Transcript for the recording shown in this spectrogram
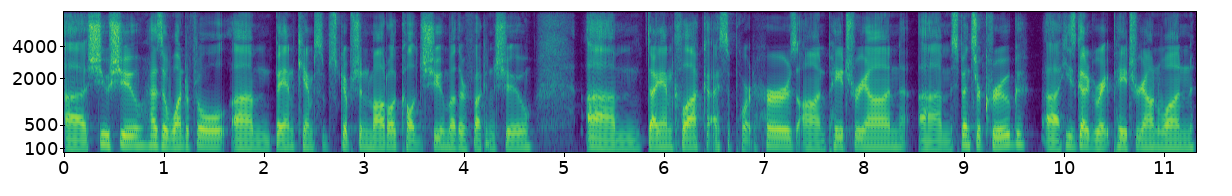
Uh, Xiu Xiu has a wonderful um, Bandcamp subscription model called Shoe Motherfucking Shoe. Um, Diane Cluck, I support hers on Patreon. Um, Spencer Krug, uh, he's got a great Patreon one.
